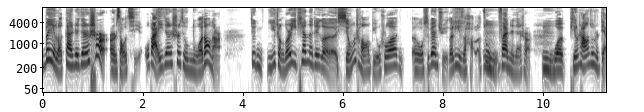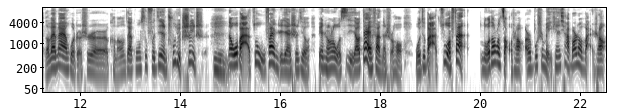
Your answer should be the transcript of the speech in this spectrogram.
为了干这件事儿而早起，我把一件事情挪到哪儿。就你你整个一天的这个行程，比如说，呃，我随便举一个例子好了，做午嗯饭这件事儿，嗯我平常就是点个外卖，或者是可能在公司附近出去吃一吃。嗯那我把做午饭这件事情变成了我自己要带饭的时候，我就把做饭挪到了早上，而不是每天下班的晚上。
